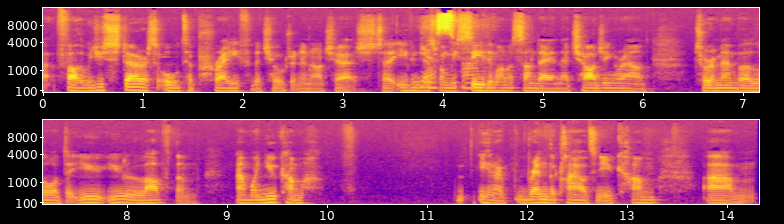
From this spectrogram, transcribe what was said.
uh, Father, would you stir us all to pray for the children in our church? To even just Yes, when we see them on a Sunday and they're charging around, to remember, Lord, that you you love them, and when you come, you know, rend the clouds and you come um,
